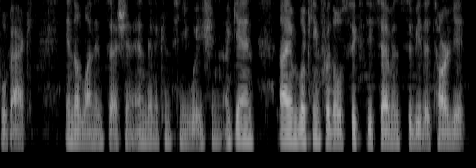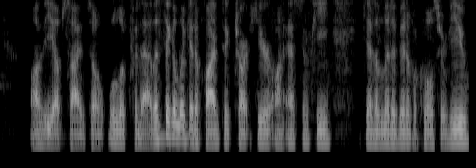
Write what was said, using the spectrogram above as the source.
pullback in the London session and then a continuation. Again, I am looking for those 67s to be the target on the upside. So we'll look for that. Let's take a look at a five tick chart here on S&P, get a little bit of a closer view.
